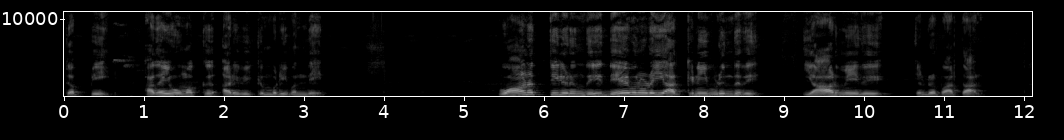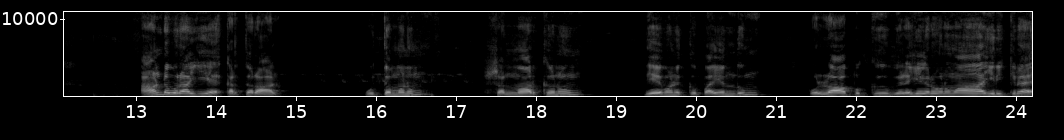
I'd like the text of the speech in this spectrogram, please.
தப்பி அதை உமக்கு அறிவிக்கும்படி வந்தேன். வானத்திலிருந்து தேவனுடைய அக்கினி விழுந்தது யார் மீது? என்று பார்த்தால் ஆண்டவராகிய கர்த்தரால் உத்தமனும் சன்மார்க்கனும் தேவனுக்கு பயந்தும் பொல்லாப்புக்கு விளைகிறவனுமாயிருக்கிற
